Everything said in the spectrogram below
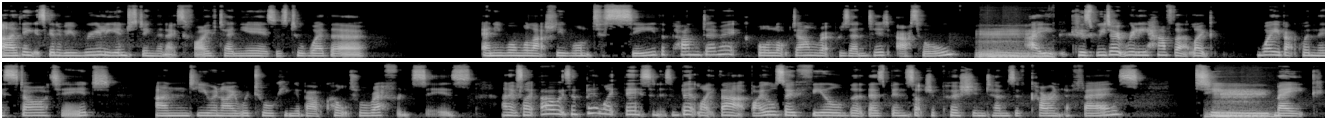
and I think it's going to be really interesting the next five, ten years as to whether anyone will actually want to see the pandemic or lockdown represented at all. Mm. Because we don't really have that. Like, way back when this started, and you and I were talking about cultural references, and it was like, oh, it's a bit like this and it's a bit like that. But I also feel that there's been such a push in terms of current affairs to mm. make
